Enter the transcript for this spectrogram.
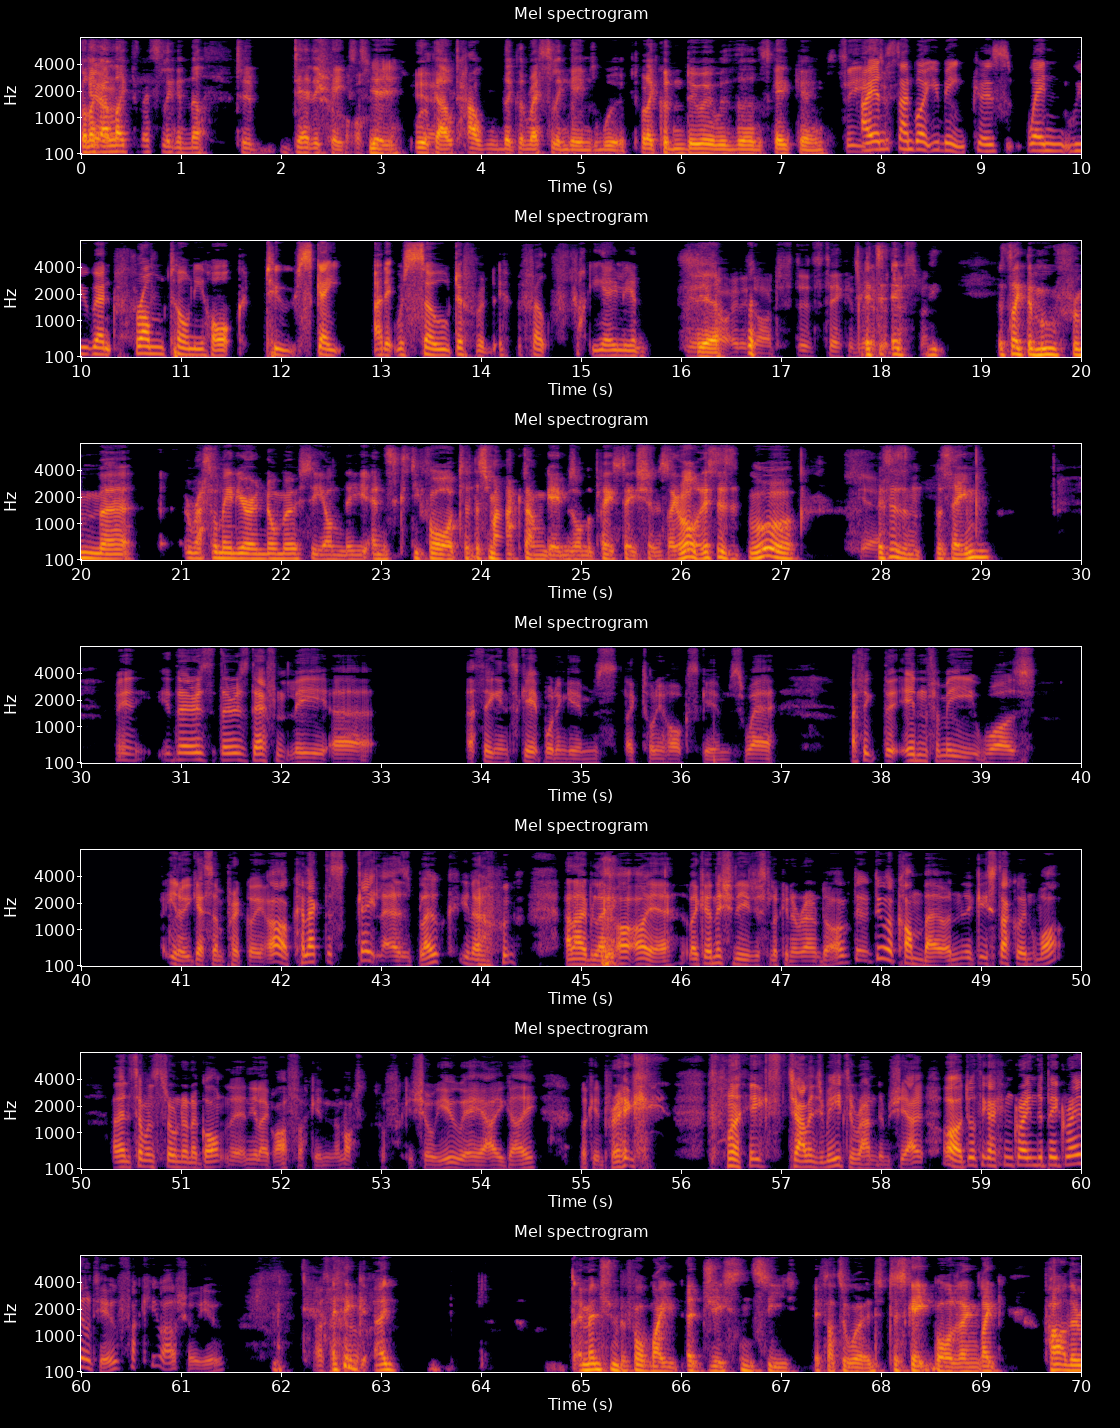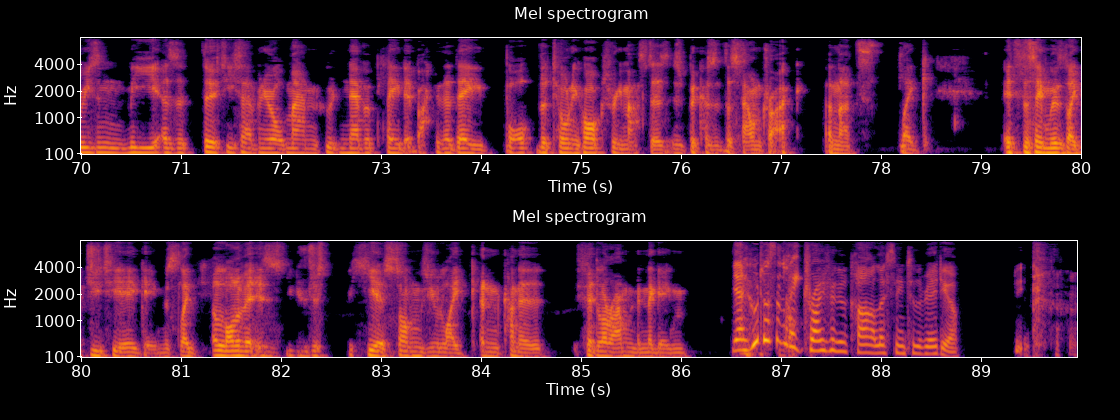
But like Yeah. I liked wrestling enough to dedicate Sure. to Yeah, work Yeah. out how like the wrestling games worked, but I couldn't do it with the, the skate games. See, I understand what you mean because when we went from Tony Hawk to Skate, and it was so different, it felt fucking alien. Yeah, Yeah. It's, odd, it is odd. It's taken a bit It's of it's adjustment. it's like the move from uh, WrestleMania and No Mercy on the N64 to the SmackDown games on the PlayStation. It's like, oh, this is oh, yeah. this isn't the same. I mean, there is there is definitely uh, a thing in skateboarding games like Tony Hawk's games where I think the in for me was, you know, you get some prick going, "Oh, collect the skate letters, bloke," you know, and I'd be like, "Oh, oh yeah," like initially you're just looking around, "Oh, do do a combo," and you get stuck going, "What?" And then someone's thrown down a gauntlet, and you're like, "Oh, fucking, I'm not gonna fucking show you, AI guy, looking prick." like challenge me to random shit. I, oh, I don't think I can grind the big rail to you. Fuck you, I'll show you. I think I I mentioned before my adjacency, if that's a word, to skateboarding. Like part of the reason me as a 37 year old man who'd never played it back in the day bought the Tony Hawk's remasters is because of the soundtrack, and that's like it's the same with like GTA games. Like a lot of it is you just hear songs you like and kind of fiddle around in the game. Yeah, who doesn't like driving a car listening to the radio?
